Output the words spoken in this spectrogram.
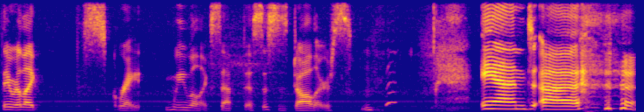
They were like, this is great. We will accept this. This is dollars. and uh,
